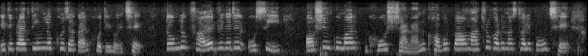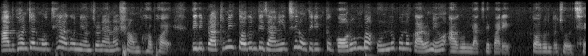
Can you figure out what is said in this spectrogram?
এতে প্রায় তিন লক্ষ টাকার ক্ষতি হয়েছে। তমলুক ফায়ার ব্রিগেডের ওসি অসীম কুমার ঘোষ জানান, খবর পাওয়া মাত্র ঘটনাস্থলে পৌঁছে আধ ঘণ্টার মধ্যে আগুন নিয়ন্ত্রণে আনা সম্ভব হয়। তিনি প্রাথমিক তদন্তে জানিয়েছেন, অতিরিক্ত গরম বা অন্য কোনো কারণেও আগুন লাগতে পারে। তদন্ত চলছে।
